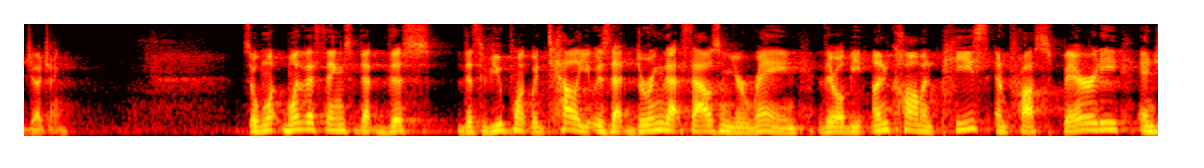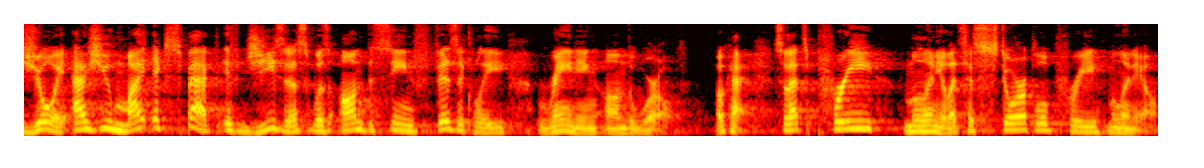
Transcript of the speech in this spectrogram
judging. So, one of the things that this, this viewpoint would tell you is that during that thousand year reign, there will be uncommon peace and prosperity and joy, as you might expect if Jesus was on the scene physically reigning on the world. Okay, so that's pre millennial, that's historical pre millennial.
